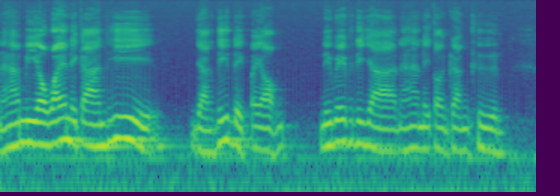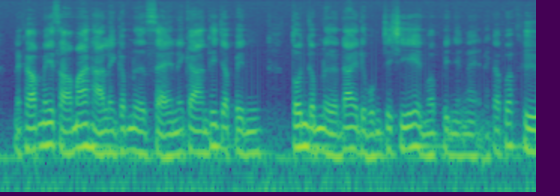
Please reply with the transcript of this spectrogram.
นะฮะมีเอาไว้ในการที่อย่างที่เด็กไปออกนิเวศวิทยานะฮะในตอนกลางคืนนะครับไม่สามารถหาแหล่งกำเนิดแสงในการที่จะเป็นต้นกำเนิดได้เดี๋ยวผมจะชี้ให้เห็นว่าเป็นยังไงนะครับก็คือ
